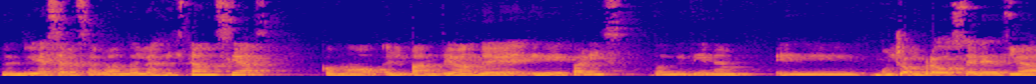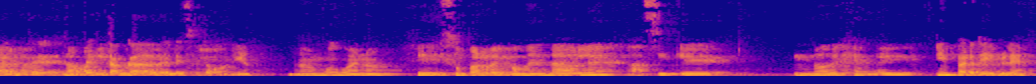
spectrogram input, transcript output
Vendría a ser salvando las distancias, como el Panteón de eh, París, donde tienen eh, muchos próceres claro, destacada de la historia. Ah, muy bueno. Eh, Súper recomendable, así que no dejen de ir. Imperdible.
